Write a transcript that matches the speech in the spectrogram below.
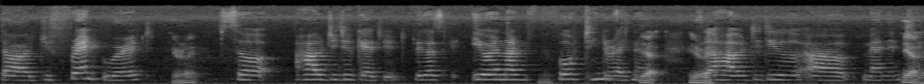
the different word. You're right. So how did you get it? Because you are not 14 right now. Hmm. Yeah, you're so right. how did you uh, manage Yeah.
